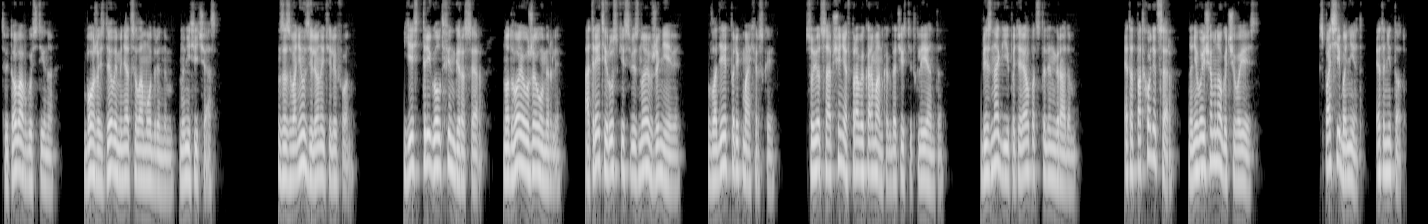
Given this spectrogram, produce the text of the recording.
святого Августина. «Боже, сделай меня целомудренным, но не сейчас». Зазвонил зеленый телефон. «Есть три Голдфингера, сэр, но двое уже умерли, а третий русский связной в Женеве. Владеет парикмахерской. Сует сообщение в правый карман, когда чистит клиента. Без ноги и потерял под Сталинградом. Этот подходит, сэр? На него еще много чего есть». Спасибо, нет, это не тот.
